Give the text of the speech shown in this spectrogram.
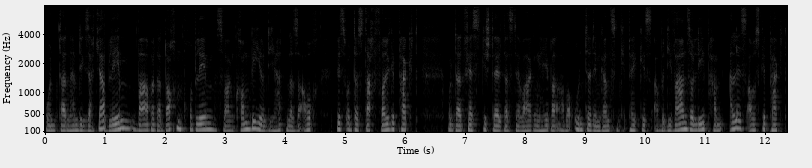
Und dann haben die gesagt, ja, Problem war aber dann doch ein Problem. Es war ein Kombi und die hatten also auch bis unter das Dach vollgepackt und dann festgestellt, dass der Wagenheber aber unter dem ganzen Gepäck ist. Aber die waren so lieb, haben alles ausgepackt,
